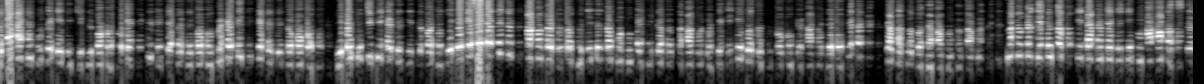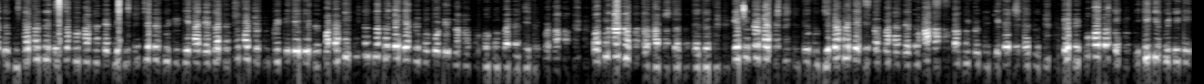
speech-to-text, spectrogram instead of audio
ലാംഗ്വേജിലോ ടെക്നിക്കലിലോ മെഡിക്കലിലോ എഞ്ചിനീയറിംഗിലോ ഏത് താങ്കൾക്ക് ബിരുദമുണ്ടെങ്കിലും താങ്കൾക്ക് ഈ ഒരു പ്രോഗ്രാമിലേക്ക് കടന്നു വരാവുന്നതാണ് നമ്മൾ എന്തൊക്കെയാണ് ഈ mass journalism and digital media electronic മീഡിയയിൽ പഠിക്കുന്നത് എന്ന് കൂടി നമുക്ക് പരിചയപ്പെടാം ഒന്നാമത്തെ വർഷത്തിൽ introduction to journalism and mass communication reporting ഇ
